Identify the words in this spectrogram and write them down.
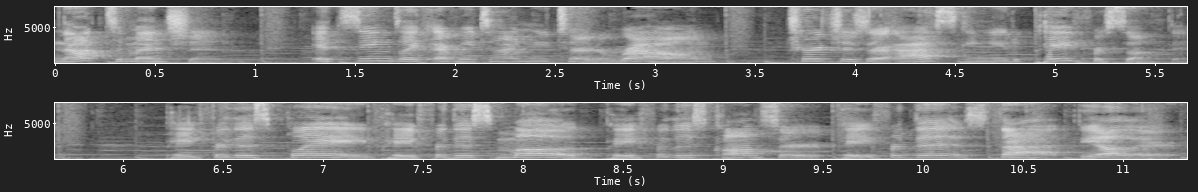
Not to mention, it seems like every time you turn around, churches are asking you to pay for something. Pay for this play, pay for this mug, pay for this concert, pay for this, that, the other.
